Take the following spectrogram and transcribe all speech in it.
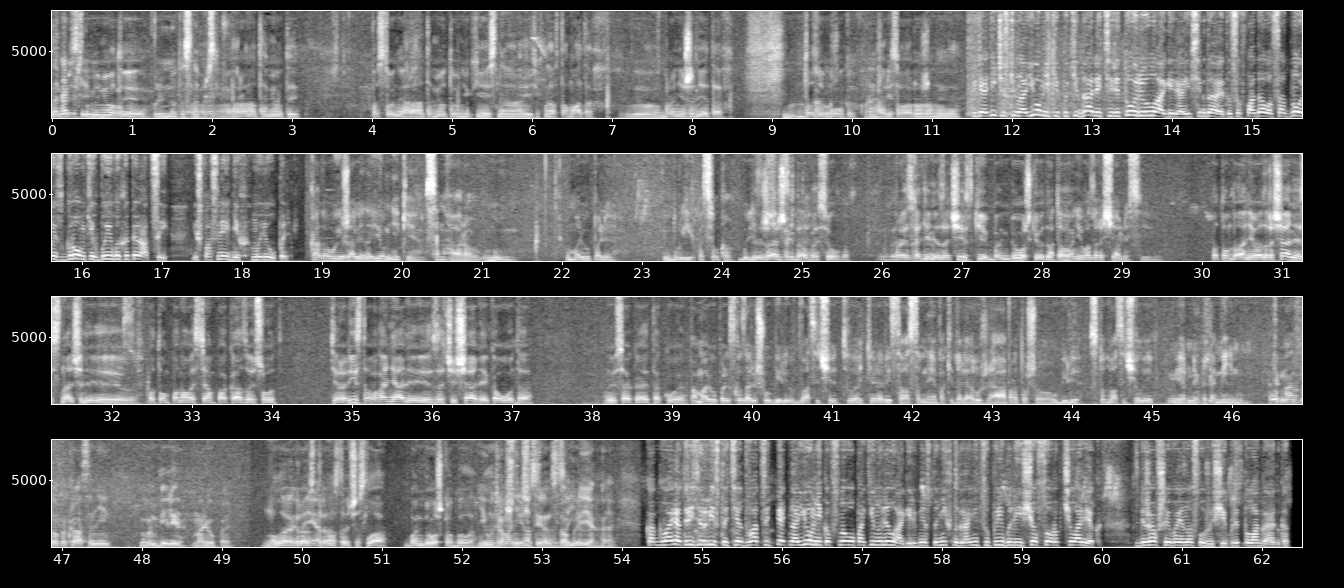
Снайперские Пулеметы, Пулеметы снайперские. гранатометы. Подстольные гранатометы у них есть на этих на автоматах, в бронежилетах. До хороших зубов, говорится, вооружены. да. Периодически наемники покидали территорию лагеря, и всегда это совпадало с одной из громких боевых операций. Из последних – Мариуполь. Когда уезжали наемники с ангаров, ну, в Мариуполе и в других поселках были В ближайших да, да. поселках. Происходили зачистки, бомбежки. Вот Потом это они вот. возвращались. И Потом, да, они возвращались, начали потом по новостям показывать, что вот террористов гоняли, зачищали кого-то. Ну и всякое такое. по Мариуполю сказали, что убили в 20 че- тело- террористов, остальные покидали оружие. А про то, что убили 120 человек мирных, это минимум. 13 как раз они бомбили Мариуполь. Ну да, как раз ПНР. 13 числа бомбежка была. И утром они 14 14 заехали, приехали. Как говорят резервисты, те 25 наемников снова покинули лагерь. Вместо них на границу прибыли еще 40 человек. Сбежавшие военнослужащие предполагают,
